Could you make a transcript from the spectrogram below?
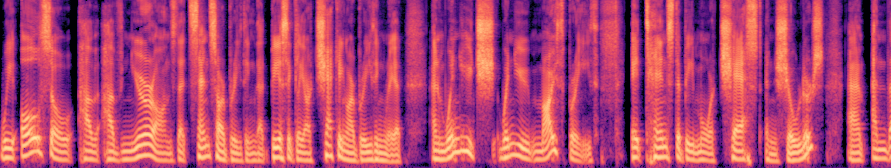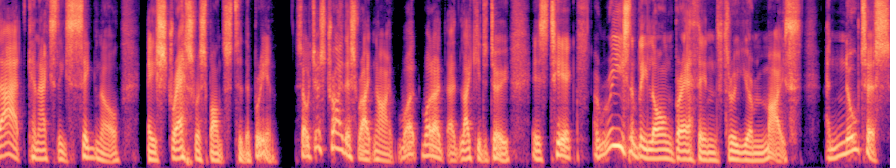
we also have, have neurons that sense our breathing that basically are checking our breathing rate. And when you ch- when you mouth breathe, it tends to be more chest and shoulders, um, and that can actually signal a stress response to the brain. So just try this right now. What what I'd, I'd, like you to do is take a reasonably long breath in through your mouth and notice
